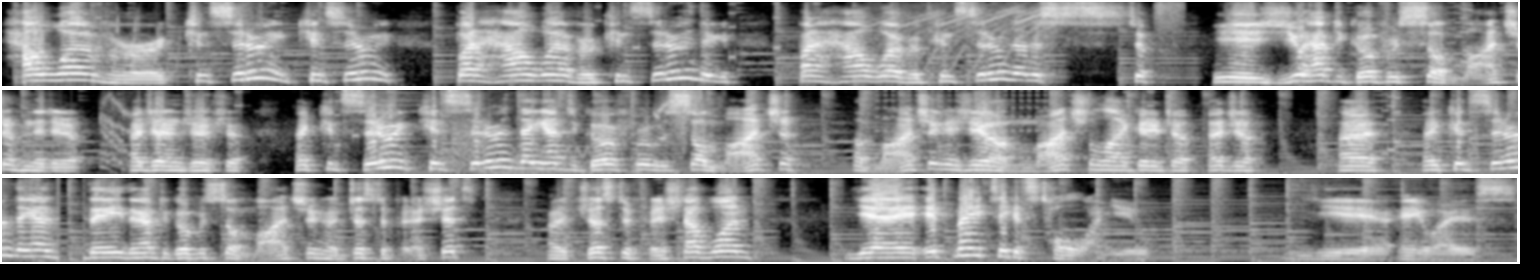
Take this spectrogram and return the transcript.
However, considering, considering, but however, considering the, but however, considering that is you have to go through so much, like considering, considering that you have to go through so much, a much, because you're much like a, a, uh, considering they they, they have to go through so much uh, just to finish it, uh, just to finish that one, yeah, it may take its toll on you. Yeah, anyways.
